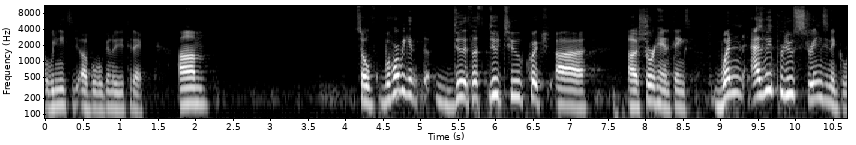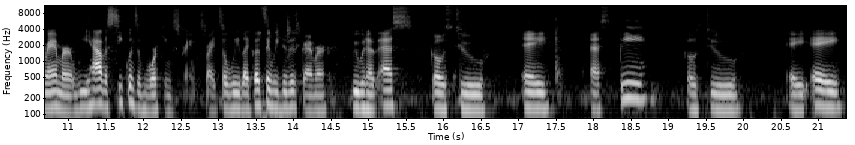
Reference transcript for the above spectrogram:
uh, we need to, of what we're going to do today. Um, so before we get do this, let's do two quick uh, uh, shorthand things. When as we produce strings in a grammar, we have a sequence of working strings, right? So we like let's say we did this grammar, we would have s goes to a s b goes to a a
